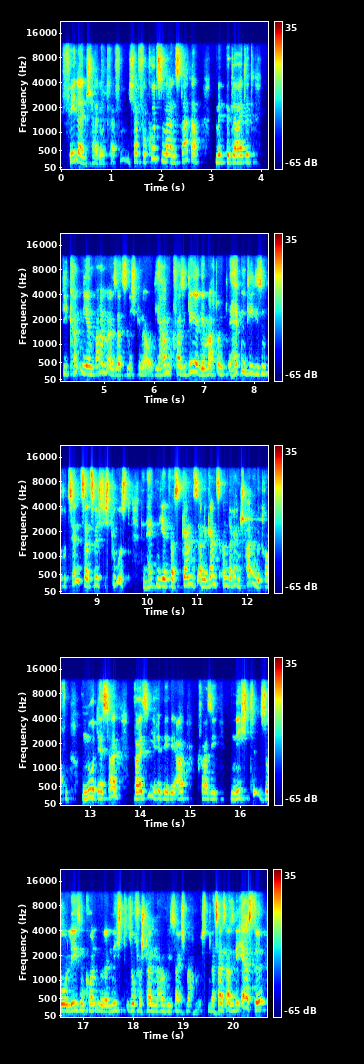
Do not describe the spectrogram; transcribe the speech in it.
Fehlentscheidung treffen. Ich habe vor kurzem mal ein Startup mit begleitet, die kannten ihren Warenersatz nicht genau. Die haben quasi Dinge gemacht und hätten die diesen Prozentsatz richtig gewusst, dann hätten die etwas ganz, eine ganz andere Entscheidung getroffen. Nur deshalb, weil sie ihre BWA quasi nicht so lesen konnten oder nicht so verstanden haben, wie sie es eigentlich machen müssten. Das heißt also, die erste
